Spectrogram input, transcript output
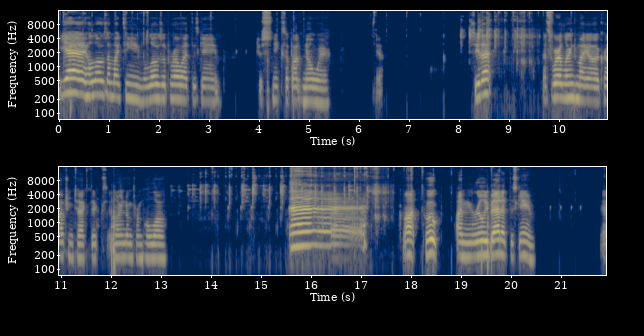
Yay! Hello's on my team. Hello's a pro at this game. Just sneaks up out of nowhere. See that? That's where I learned my uh, crouching tactics. I learned them from Hello. Eh! Come on, poop. I'm really bad at this game. Yeah.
